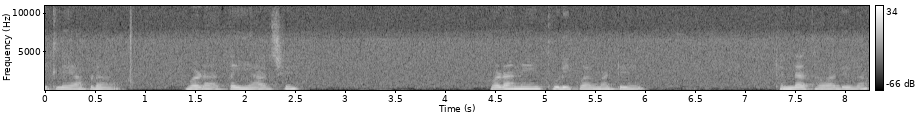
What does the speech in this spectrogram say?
એટલે આપણા વડા તૈયાર છે. વડાને થોડીક વાર માટે ઠંડા થવા દેવા.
